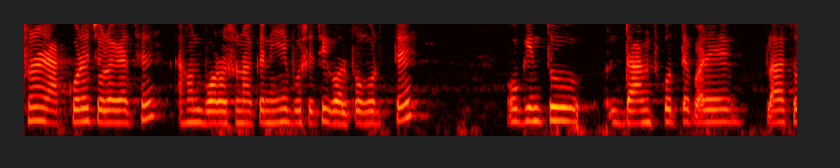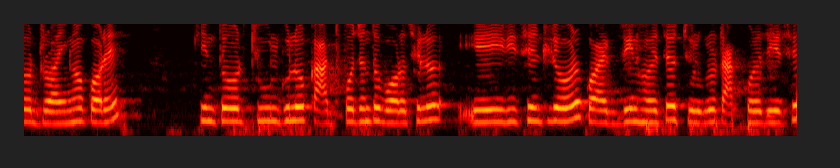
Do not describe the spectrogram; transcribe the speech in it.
সোনা রাগ করে চলে গেছে। এখন বড় সোনাকে নিয়ে বসেছি গল্প করতে। ও কিন্তু ডান্স করতে পারে প্লাস ও ড্রয়িংও করে। কিন্তু ওর চুলগুলো কাঁধ পর্যন্ত বড় ছিল। এই রিসেন্টলি ওর কয়েকদিন হয়েছে ওর চুলগুলো টাক করে দিয়েছে।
